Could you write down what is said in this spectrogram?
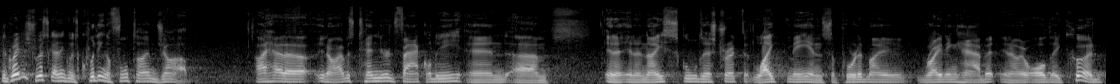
The greatest risk, I think, was quitting a full-time job. I had a, you know, I was tenured faculty and um, in, a, in a nice school district that liked me and supported my writing habit, you know, all they could.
